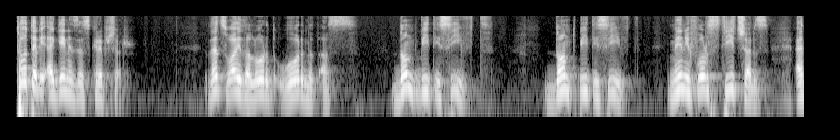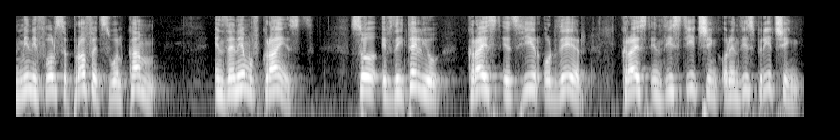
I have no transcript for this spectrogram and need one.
totally against the scripture. That's why the Lord warned us. Don't be deceived. Don't be deceived. Many false teachers and many false prophets will come in the name of Christ. So if they tell you Christ is here or there, Christ in this teaching or in this preaching,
